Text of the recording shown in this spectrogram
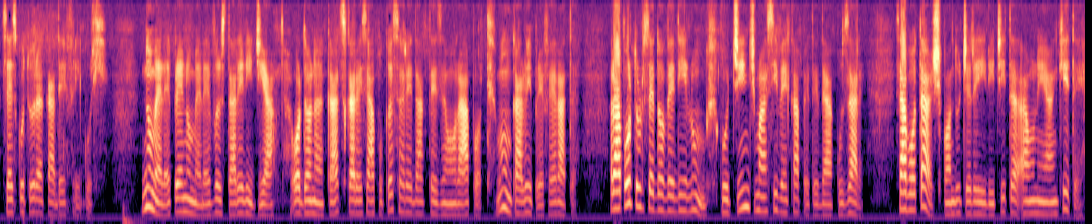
se scutură ca de friguri. Numele, prenumele, vârsta, religia, ordonă Caț, care se apucă să redacteze un raport, munca lui preferată. Raportul se dovedi lung, cu cinci masive capete de acuzare. Sabotaj, conducere ilicită a unei anchete,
